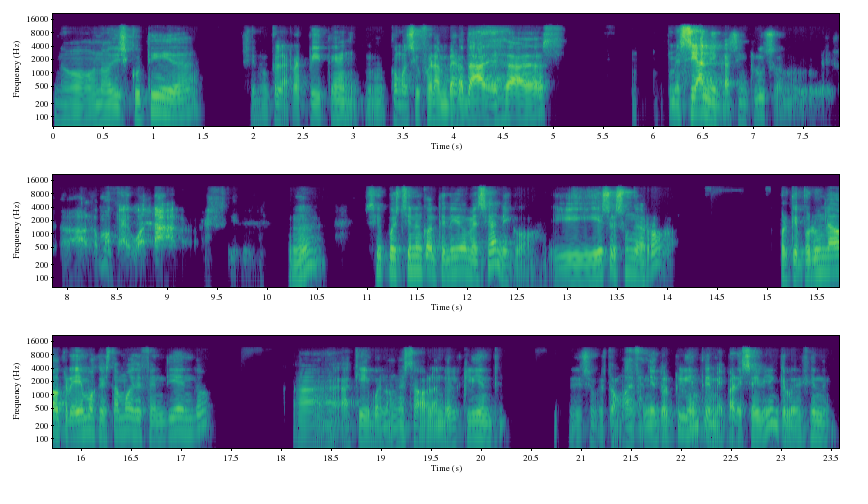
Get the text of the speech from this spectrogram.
no, no discutida, sino que las repiten como si fueran verdades dadas, mesiánicas incluso. Ah, ¿Cómo que aguantar? Sí, pues tienen contenido mesiánico y eso es un error. Porque por un lado creemos que estamos defendiendo, aquí, bueno, han estado hablando del cliente, estamos defendiendo al cliente me parece bien que lo defienden.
